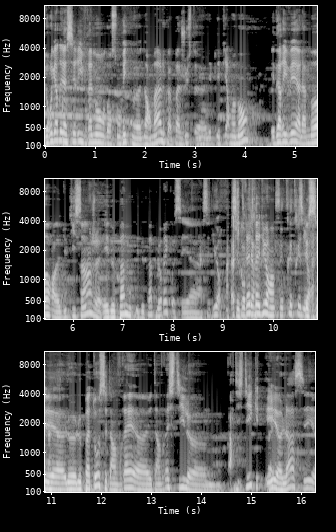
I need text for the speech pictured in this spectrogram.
de regarder la série vraiment dans son rythme normal, quoi, pas juste les, les pires moments, et d'arriver à la mort euh, du petit singe et de pas et de pas pleurer quoi. C'est euh, Ah, c'est dur. c'est très très dur. Hein. C'est très très Parce dur. que c'est euh, le, le pathos, c'est un vrai euh, est un vrai style artistique, Ouais. et là c'est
